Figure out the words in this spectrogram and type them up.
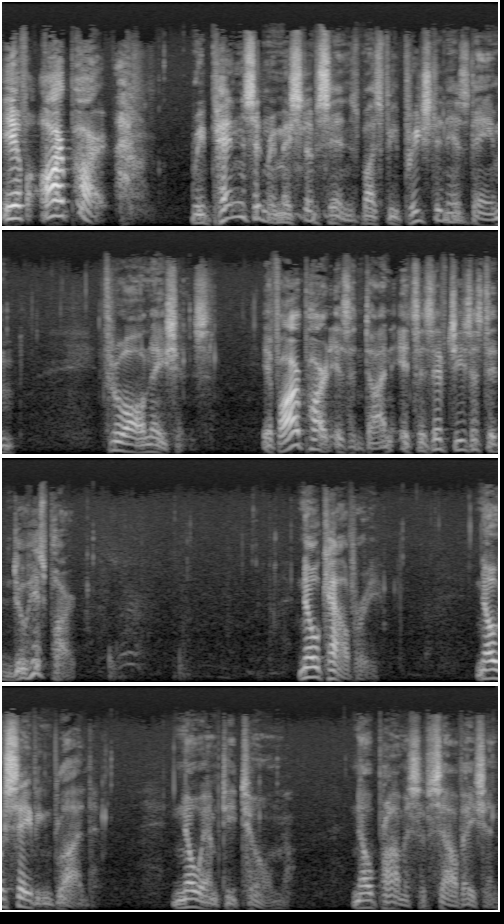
if our part, repentance and remission of sins, must be preached in his name through all nations. If our part isn't done, it's as if Jesus didn't do his part. No Calvary, no saving blood, no empty tomb, no promise of salvation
